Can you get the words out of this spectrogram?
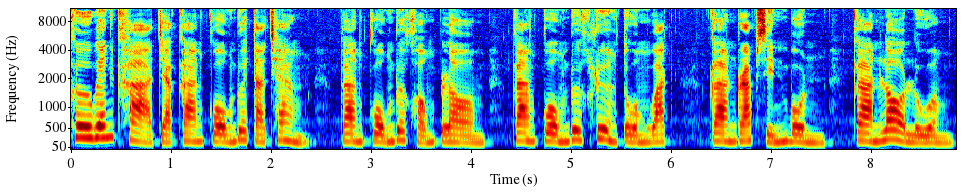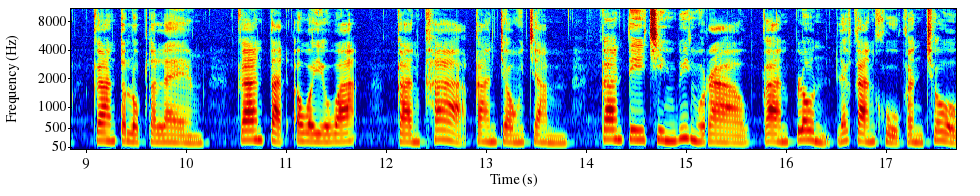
คือเว้นขาดจากการโกงด้วยตาช่าง การโกงด้วยของปลอม การโกงด้วยเครื่องตวงวัด การรับสินบน การล่อลวง การตลบตะแลง การตัดอวัยวะ การฆ่า การจองจำการตีชิงวิ่งราว การปล้นและการขู่กันโชค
